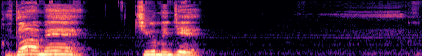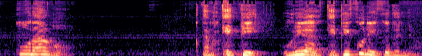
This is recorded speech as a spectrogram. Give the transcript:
그 다음에 지금 이제 꿀하고 그 다음 계피 우리가 계피꿀이 있거든요.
